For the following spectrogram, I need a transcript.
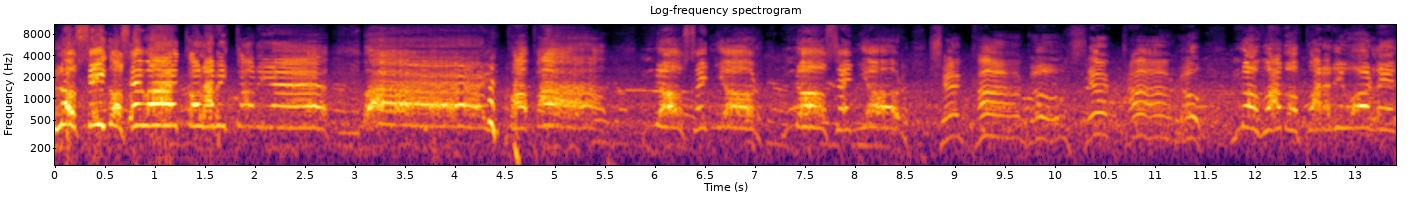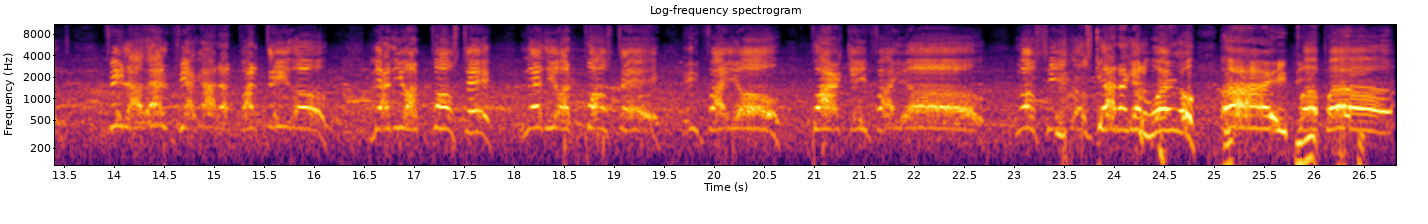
¡Los Eagles se van con la victoria! ¡Ay, papá! ¡No, señor! ¡No, señor! ¡Chicago! ¡Chicago! ¡Nos vamos para New Orleans! ¡Filadelfia gana el partido! ¡Le dio al poste! ¡Le dio al poste! ¡Y falló! ¡Parky falló! Los Eagles ganan el juego. ¡Ay, papá!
